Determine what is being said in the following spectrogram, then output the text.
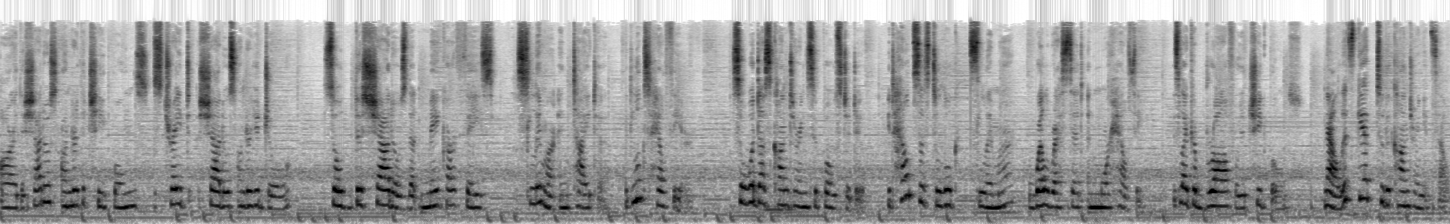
are the shadows under the cheekbones, straight shadows under your jaw. So the shadows that make our face slimmer and tighter. It looks healthier. So what does contouring supposed to do? It helps us to look slimmer, well rested and more healthy. It's like a bra for your cheekbones. Now let's get to the contouring itself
